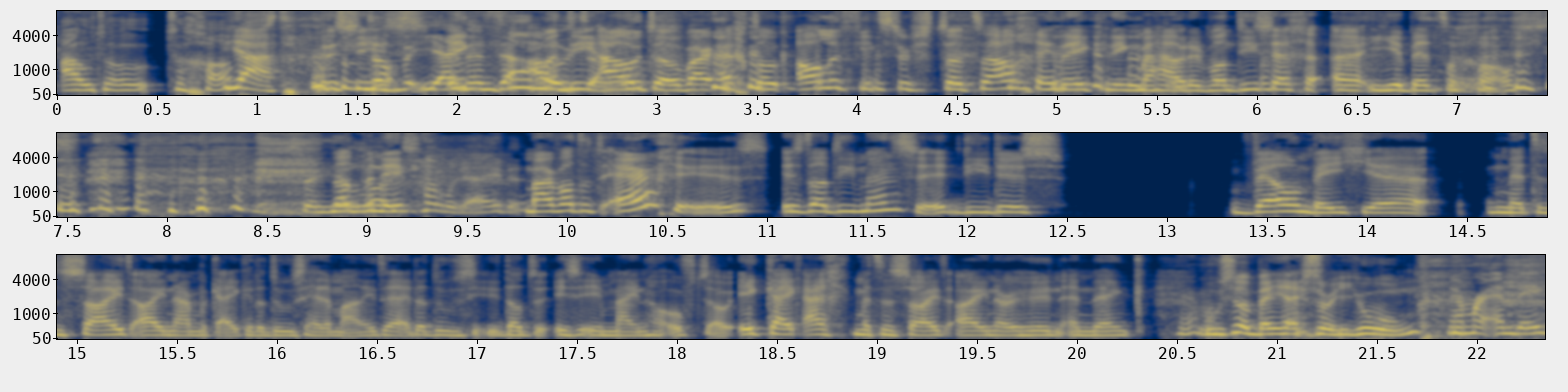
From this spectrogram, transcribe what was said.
auto te gast? Ja, precies. Dat- jij ik bent de voel me die auto waar echt ook alle fietsers totaal geen rekening mee houden. Want die zeggen, eh, je bent een gast. Dat ben ik. rijden. Maar wat het erge is, is dat die mensen die dus wel een beetje met een side-eye naar me kijken. Dat doen ze helemaal niet. Hè? Dat, doen ze, dat is in mijn hoofd zo. Ik kijk eigenlijk met een side-eye naar hun en denk... maar- Hoezo ben jij zo jong? Ja, maar en zij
